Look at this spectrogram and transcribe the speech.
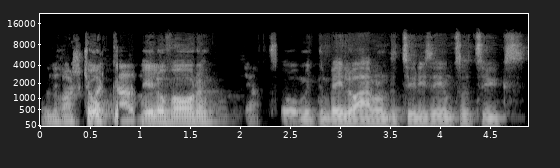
aber du kannst gut Joggen, Geld- Velo fahren. Ja. So mit dem Velo einmal um den Zürichsee und so Zeugs.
